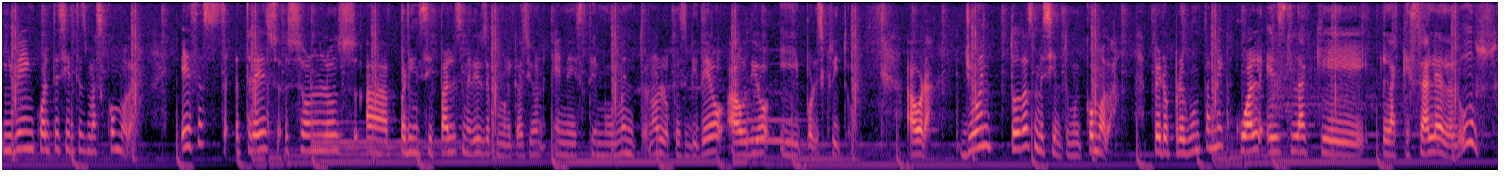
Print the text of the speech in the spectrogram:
Y ve en cuál te sientes más cómoda. Esas tres son los uh, principales medios de comunicación en este momento, ¿no? Lo que es video, audio y por escrito. Ahora, yo en todas me siento muy cómoda, pero pregúntame cuál es la que, la que sale a la luz,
